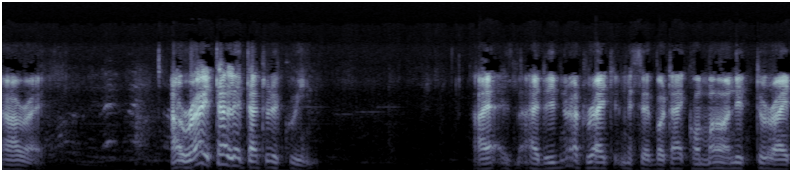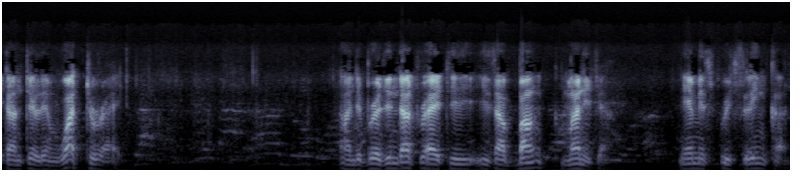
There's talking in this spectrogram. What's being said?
Alright. I write a letter to the Queen. I I did not write it myself, but I commanded to write and tell them what to write. And the president that write is a bank manager. Name is Fritz Lincoln.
